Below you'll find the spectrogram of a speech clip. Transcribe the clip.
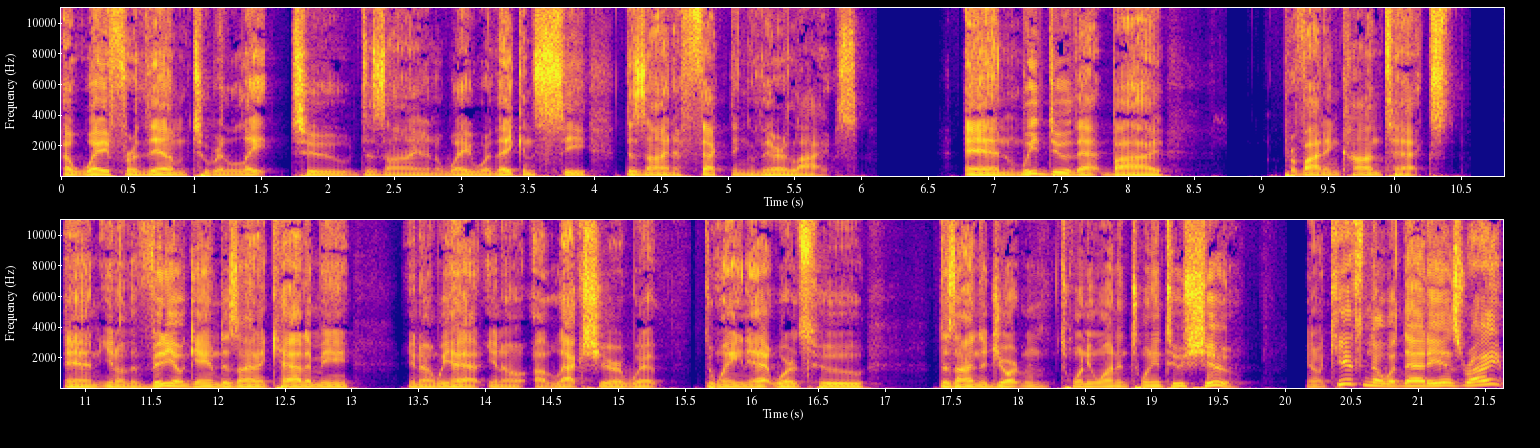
a way for them to relate to design in a way where they can see design affecting their lives. And we do that by providing context. And, you know, the Video Game Design Academy, you know, we had, you know, a lecture with D'Wayne Edwards who designed the Jordan 21 and 22 shoe. You know, kids know what that is, right?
